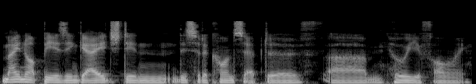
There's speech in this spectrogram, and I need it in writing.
may not be as engaged in this sort of concept of um, who are you following.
